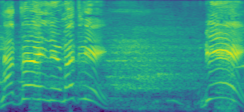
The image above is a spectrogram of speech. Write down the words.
На дальнюю, Матвей! Бей!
